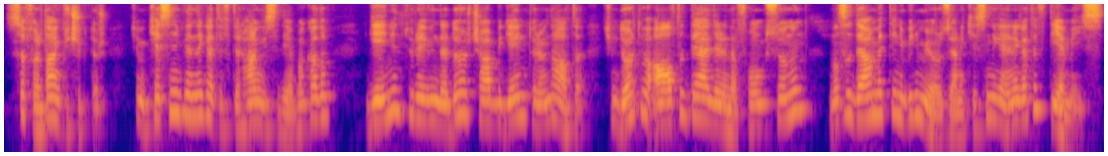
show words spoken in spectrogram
sıfırdan küçüktür. Şimdi kesinlikle negatiftir hangisi diye bakalım. G'nin türevinde 4 çarpı g'nin türevinde 6. Şimdi 4 ve 6 değerlerinde fonksiyonun nasıl devam ettiğini bilmiyoruz. Yani kesinlikle negatif diyemeyiz.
